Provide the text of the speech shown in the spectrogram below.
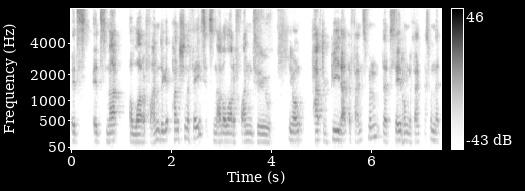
it's it's not a lot of fun to get punched in the face. It's not a lot of fun to, you know, have to be that defenseman, that stay-at-home defenseman that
